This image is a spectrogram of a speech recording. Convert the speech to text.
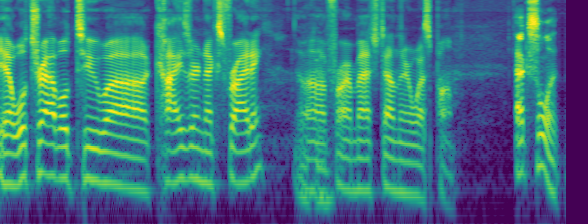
Yeah, we'll travel to uh, Keiser next Friday uh, for our match down there in West Palm. Excellent.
